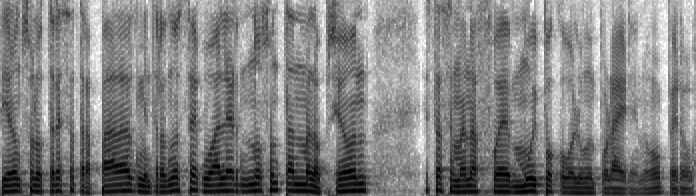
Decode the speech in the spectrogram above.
vieron solo tres atrapadas. Mientras no esté Waller, no son tan mala opción. Esta semana fue muy poco volumen por aire, ¿no? Pero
